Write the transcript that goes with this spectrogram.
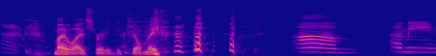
I don't know. my wife's ready to kill me. um, I mean,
